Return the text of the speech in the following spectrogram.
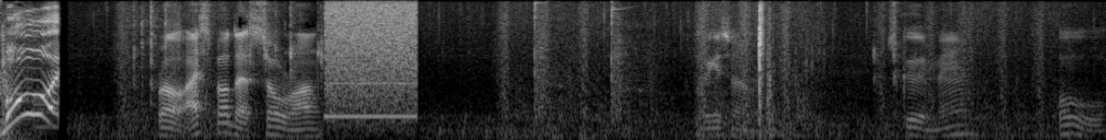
Boy! Bro, I spelled that so wrong. Let me get some. It's good, man. Oh.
